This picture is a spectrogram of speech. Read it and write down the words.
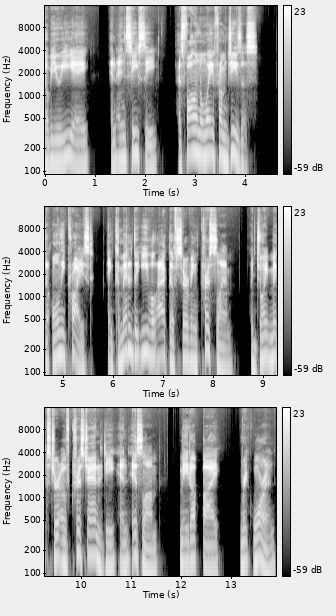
WEA, and NCC has fallen away from Jesus the only Christ, and committed the evil act of serving Chrislam, a joint mixture of Christianity and Islam made up by Rick Warren,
